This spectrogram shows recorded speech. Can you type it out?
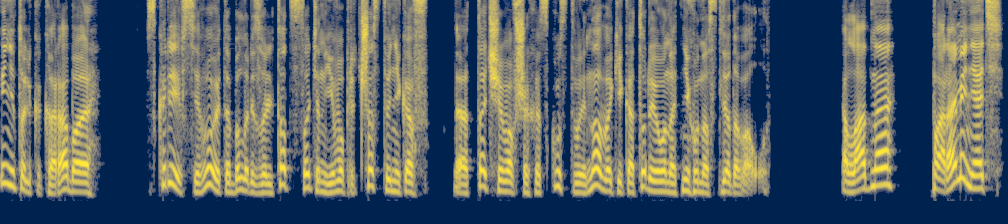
и не только Караба. Скорее всего, это был результат сотен его предшественников, оттачивавших искусство и навыки, которые он от них унаследовал. «Ладно, пора менять!»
